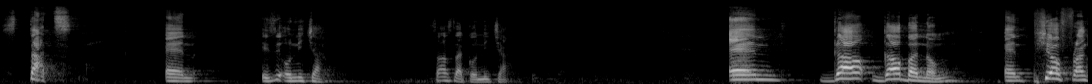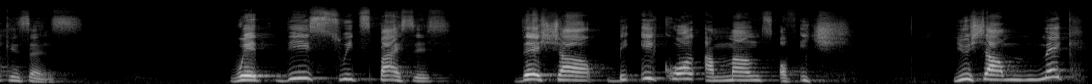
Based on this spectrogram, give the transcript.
start, and is it onicha? Sounds like onicha. And gal- galbanum and pure frankincense. With these sweet spices, there shall be equal amounts of each. You shall make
